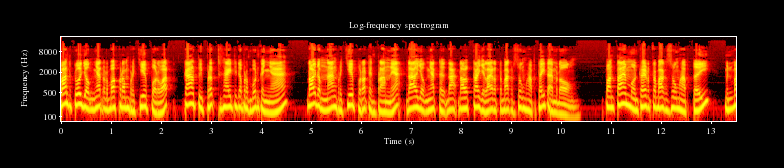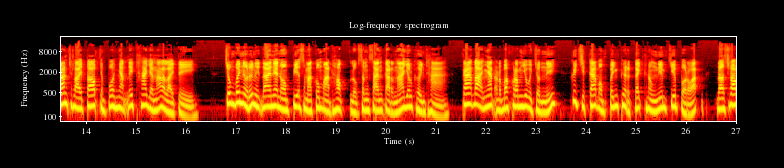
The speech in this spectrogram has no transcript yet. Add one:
បានទទួលយកញត្តិរបស់ក្រមប្រជាពលរដ្ឋកាលពីព្រឹកថ្ងៃទី19កញ្ញាដោយតំណាងប្រជាពលរដ្ឋទាំង5នាក់ដើរយកញត្តិទៅដាក់ដល់ការិយាល័យរដ្ឋបាលក្រសួងមហាផ្ទៃតែម្ដងប៉ុន្តែមន្ត្រីរដ្ឋបាលក្រសួងមហាផ្ទៃមិនបានឆ្លើយតបចំពោះញត្តិនេះថាយ៉ាងណាឡើយទេជុំវិញនឹងរឿងនេះដែរអ្នកនាំពាក្យសមាគមអាតហុកលោកសង្សានករណាយល់ឃើញថាការដាក់ញត្តិរបស់ក្រុមយុវជននេះគឺជាការបំពេញភារកិច្ចក្នុងនាមជាបរដ្ឋ ដែលស្រប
